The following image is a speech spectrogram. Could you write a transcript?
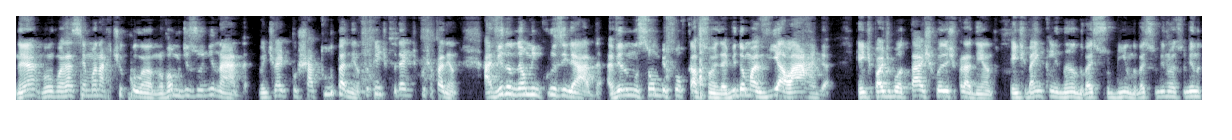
né? Vamos começar a semana articulando, não vamos desunir nada. A gente vai puxar tudo para dentro. Tudo que a gente puder, a gente puxa para dentro. A vida não é uma encruzilhada. A vida não são bifurcações. A vida é uma via larga. A gente pode botar as coisas para dentro. A gente vai inclinando, vai subindo, vai subindo, vai subindo,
